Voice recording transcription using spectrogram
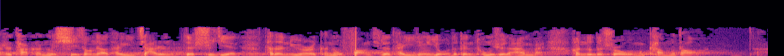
但是他可能牺牲掉他与家人的时间，他的女儿可能放弃了他已经有的跟同学的安排，很多的时候我们看不到啊，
